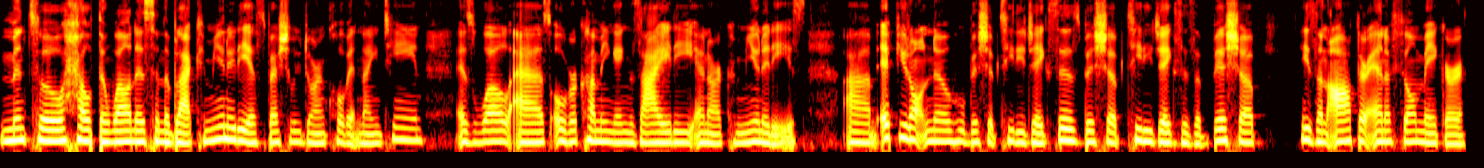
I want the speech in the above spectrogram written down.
mental health and wellness in the Black community, especially during COVID 19, as well as overcoming anxiety in our communities. Um, if you don't know who Bishop T.D. Jakes is, Bishop T.D. Jakes is a bishop He's an author and a filmmaker.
